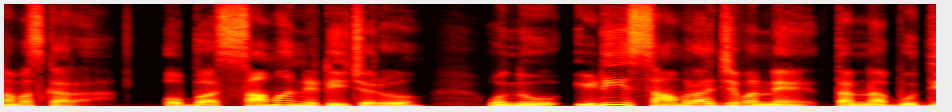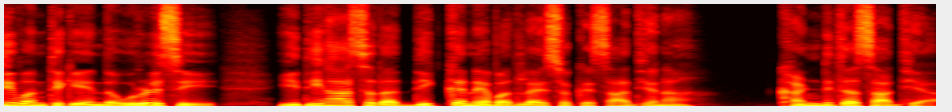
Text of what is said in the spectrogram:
ನಮಸ್ಕಾರ. ಒಬ್ಬ ಸಾಮಾನ್ಯ ಟೀಚರು ಒಂದು ಇಡೀ ಸಾಮ್ರಾಜ್ಯವನ್ನೇ ತನ್ನ ಬುದ್ಧಿವಂತಿಕೆಯಿಂದ ಉರುಳಿಸಿ ಇತಿಹಾಸದ ದಿಕ್ಕನ್ನೇ ಬದಲಾಯಿಸೋಕೆ ಸಾಧ್ಯನಾ? ಖಂಡಿತ ಸಾಧ್ಯ.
